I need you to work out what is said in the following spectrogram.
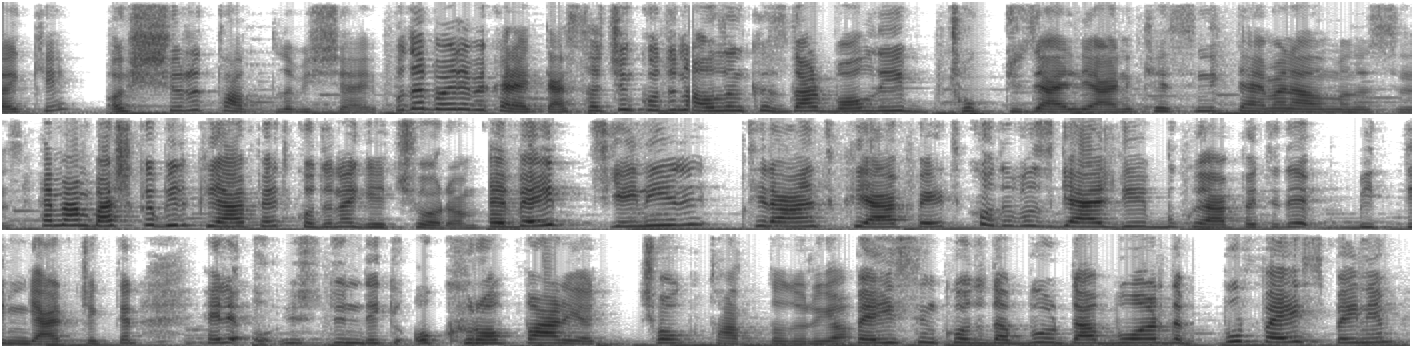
şuradaki. Aşırı tatlı bir şey. Bu da böyle bir karakter. Saçın kodunu alın kızlar. Vallahi çok güzel yani. Kesinlikle hemen almalısınız. Hemen başka bir kıyafet koduna geçiyorum. Evet yeni trend kıyafet kodumuz geldi. Bu kıyafeti de bittim gerçekten. Hele o üstündeki o crop var ya çok tatlı duruyor. Face'in kodu da burada. Bu arada bu face benim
